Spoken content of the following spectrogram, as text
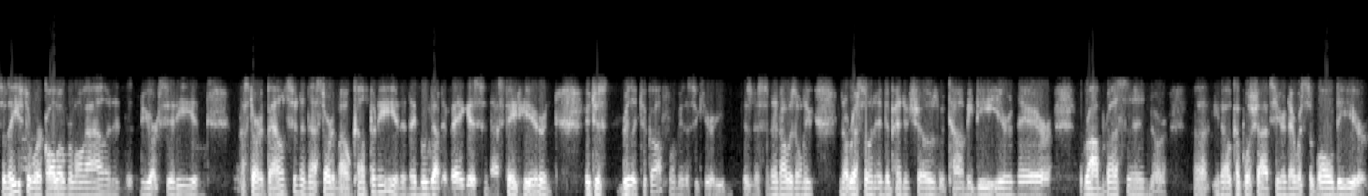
So they used to work all over Long Island and New York City, and I started bouncing, and I started my own company, and then they moved out to Vegas, and I stayed here, and it just really took off for me the security business. And then I was only, you know, wrestling independent shows with Tommy D here and there, or Rob Russen, or uh, you know, a couple of shots here and there with Savoldi or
